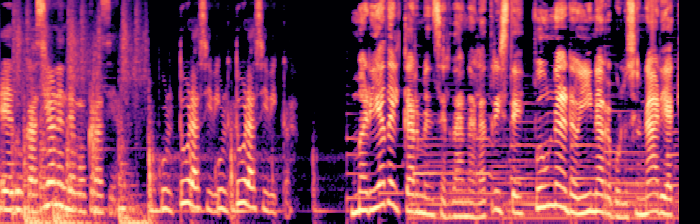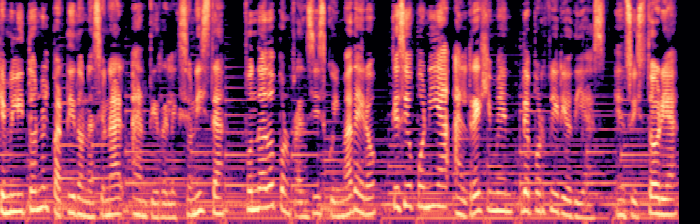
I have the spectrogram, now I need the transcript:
Educación en democracia. Cultura cívica. Cultura cívica. María del Carmen Cerdana la Triste fue una heroína revolucionaria que militó en el Partido Nacional Antireeleccionista, fundado por Francisco y Madero, que se oponía al régimen de Porfirio Díaz. En su historia,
